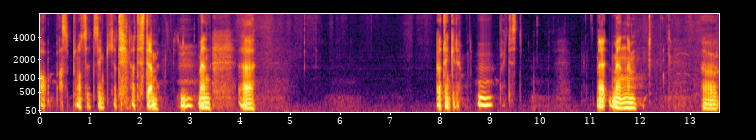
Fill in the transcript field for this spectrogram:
Ja, alltså på något sätt tänker jag att, det, att det stämmer. Mm. Men uh, jag tänker det. Mm. Faktiskt. Men, men uh,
